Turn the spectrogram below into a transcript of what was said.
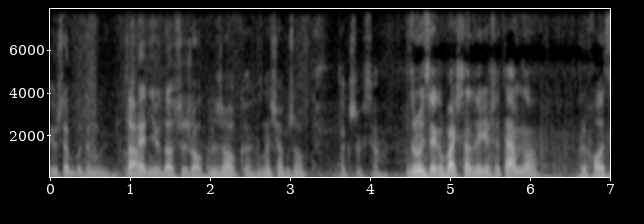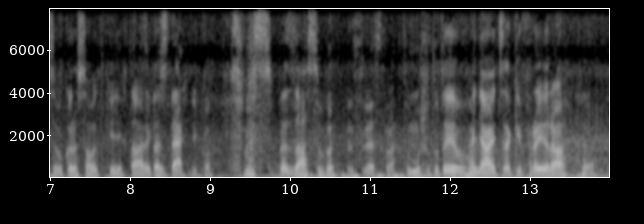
і вже будемо Так. останній відос вже жовтий. Жовка, значок жовка. Так що все. Друзі, як ви бачите, на дворі вже темно. приходиться використовувати такі ліхтарики, Без техніку, спец- спецзасоби. без средства. Тому що тут і вганяють всякі фраєра.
